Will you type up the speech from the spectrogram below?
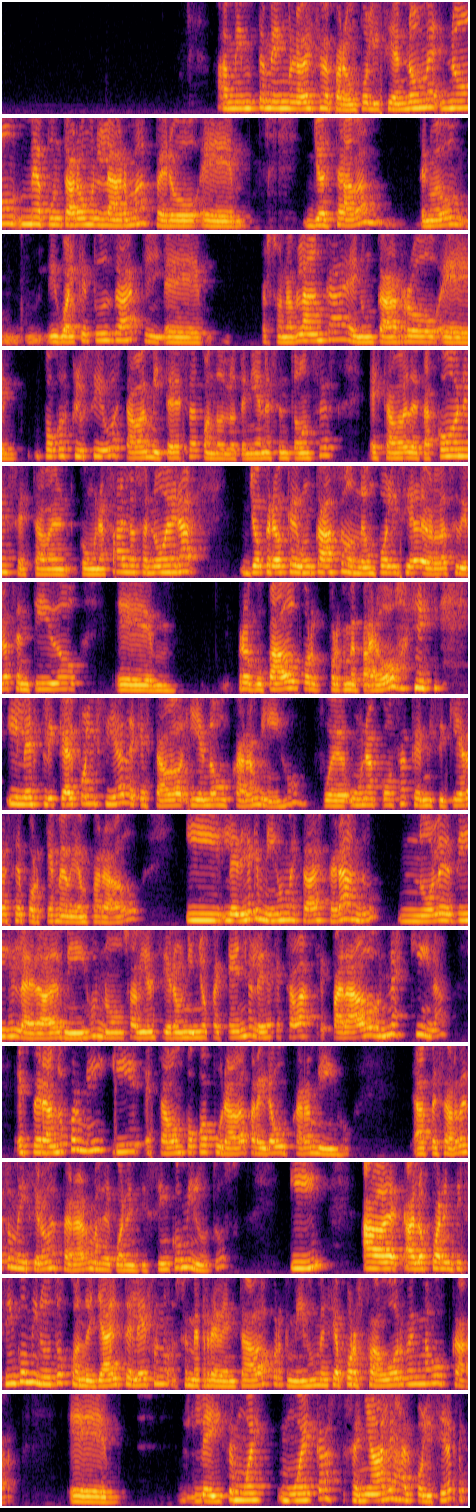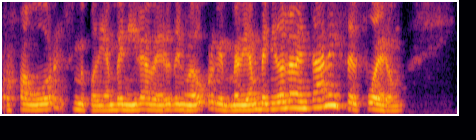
A mí también una vez que me paró un policía, no me, no me apuntaron el arma, pero eh, yo estaba, de nuevo, igual que tú, Zach, eh, persona blanca, en un carro eh, un poco exclusivo, estaba en mi Tesla cuando lo tenía en ese entonces, estaba de tacones, estaba con una falda, o sea, no era, yo creo que un caso donde un policía de verdad se hubiera sentido preocupado por, porque me paró y le expliqué al policía de que estaba yendo a buscar a mi hijo. Fue una cosa que ni siquiera sé por qué me habían parado. Y le dije que mi hijo me estaba esperando. No le dije la edad de mi hijo, no sabían si era un niño pequeño. Le dije que estaba parado en una esquina esperando por mí y estaba un poco apurada para ir a buscar a mi hijo. A pesar de eso, me hicieron esperar más de 45 minutos y a, los 45 minutos, cuando ya el teléfono se me reventaba, porque mi hijo me decía, por favor, ven a buscar, eh, le hice muecas, señales al policía que por favor, si me podían venir a ver de nuevo, porque me habían venido a la ventana y se fueron.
